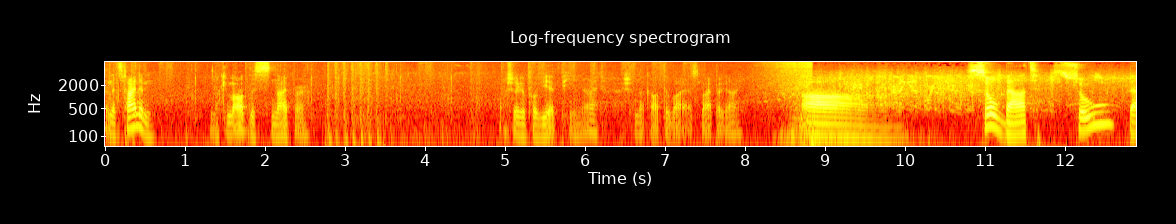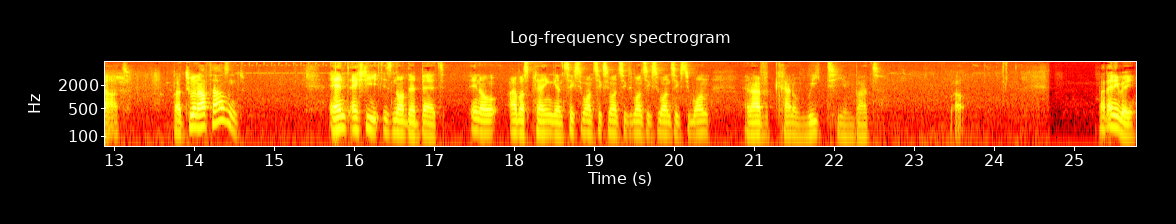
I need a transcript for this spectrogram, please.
So let's find him. Knock him out, the sniper. Or should I go for VIP? No, I should knock out the wire sniper guy. Ah, so bad, so bad. But two and a half thousand. And actually, it's not that bad. You know, I was playing against 61, 61, 61, 61, 61, and I have a kind of weak team, but well. But anyway,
